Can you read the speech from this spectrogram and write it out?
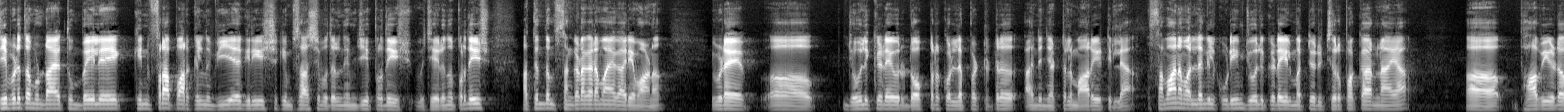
തീപിടുത്തമുണ്ടായ തുമ്പയിലെ കിൻഫ്ര പാർക്കിൽ നിന്ന് വി എ ഗിരീഷ് കിംസ് നിന്ന് എം ജി പ്രതീഷ് ചേരുന്നു. പ്രതീഷ് അത്യന്തം സങ്കടകരമായ കാര്യമാണ്. ഇവിടെ ജോലിക്കിടെ ഒരു ഡോക്ടർ കൊല്ലപ്പെട്ടിട്ട് അതിന്റെ ഞെട്ടൽ മാറിയിട്ടില്ല. സമാനമല്ലെങ്കിൽ കൂടിയും ജോലിക്കിടയിൽ മറ്റൊരു ചെറുപ്പക്കാരനായ ഭാവിയുടെ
